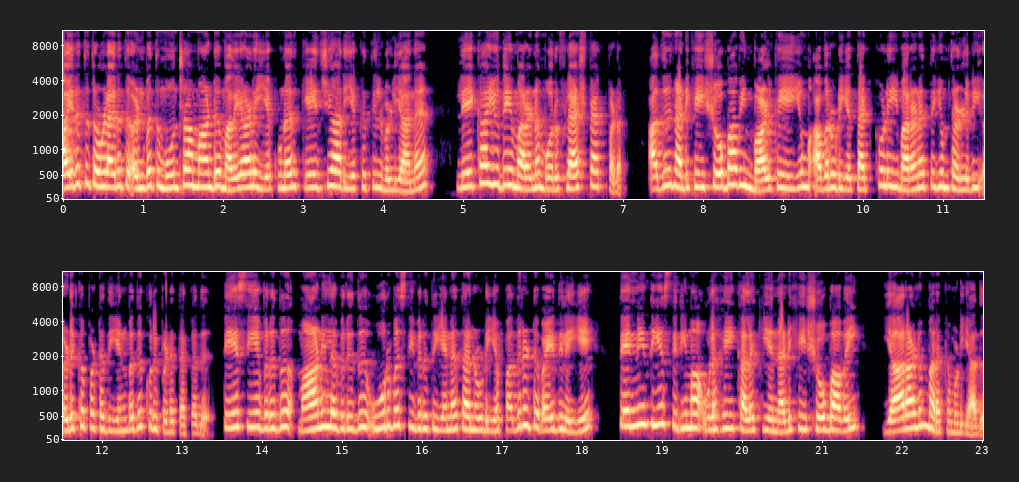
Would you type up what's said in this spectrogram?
ஆயிரத்தி தொள்ளாயிரத்து எண்பத்தி மூன்றாம் ஆண்டு மலையாள இயக்குனர் கேஜிஆர் இயக்கத்தில் வெளியான லேகாயுதே மரணம் ஒரு ஃப்ளாஷ்பேக் படம். அது நடிகை ஷோபாவின் வாழ்க்கையையும் அவருடைய தற்கொலை மரணத்தையும் தழுவி எடுக்கப்பட்டது என்பது குறிப்பிடத்தக்கது. தேசிய விருது மாநில விருது ஊர்வசி விருது என தன்னுடைய பதினெட்டு வயதிலேயே தென்னிந்திய சினிமா உலகை கலக்கிய நடிகை ஷோபாவை யாராலும் மறக்க முடியாது.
